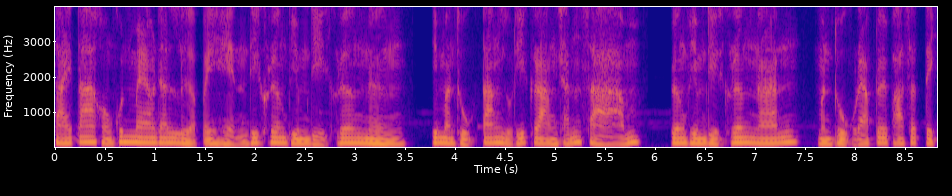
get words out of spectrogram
สายตาของคุณแมวดันเหลือไปเห็นที่เครื่องพิมพ์ดีดเครื่องหนึ่งที่มันถูกตั้งอยู่ที่กลางชั้น 3 เครื่องพิมพ์ดีดเครื่องนั้น มันถูกแรปด้วยพลาสติก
